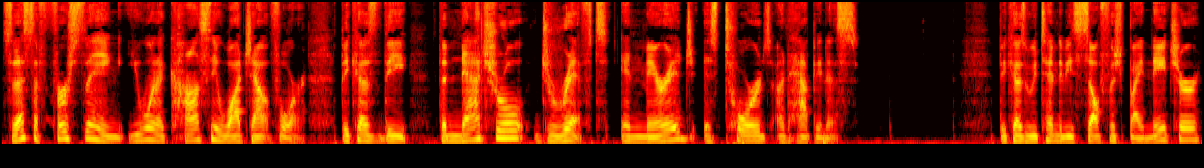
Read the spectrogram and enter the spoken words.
So that's the first thing you want to constantly watch out for because the the natural drift in marriage is towards unhappiness because we tend to be selfish by nature.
